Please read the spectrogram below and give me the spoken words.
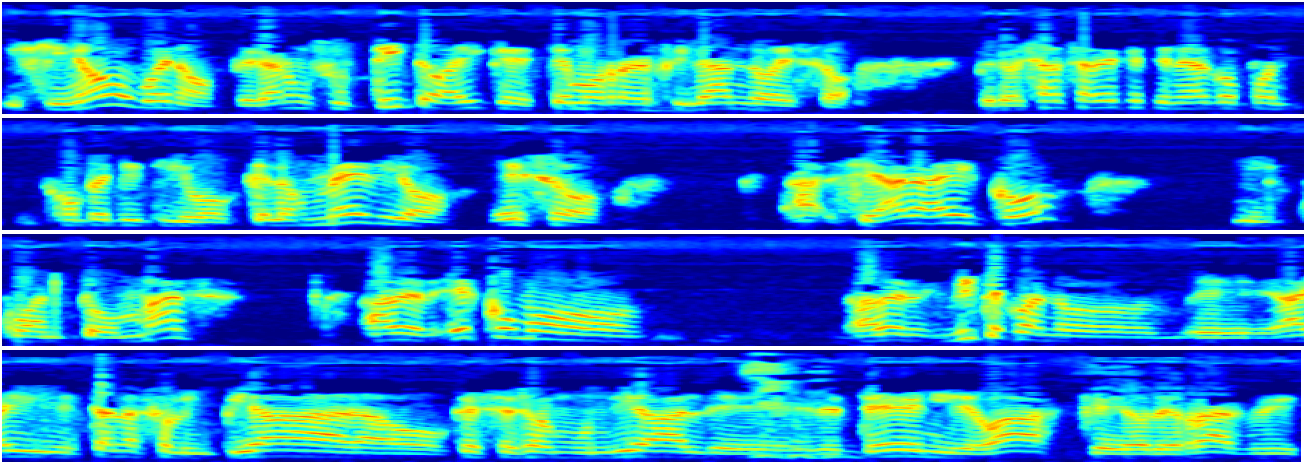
y si no, bueno, pegar un sustito ahí que estemos refilando eso, pero ya sabes que tener algo competitivo, que los medios, eso, se haga eco, y cuanto más, a ver, es como, a ver, ¿viste cuando eh, ahí están las Olimpiadas o qué sé yo, el Mundial de, de tenis, de básquet o de rugby?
